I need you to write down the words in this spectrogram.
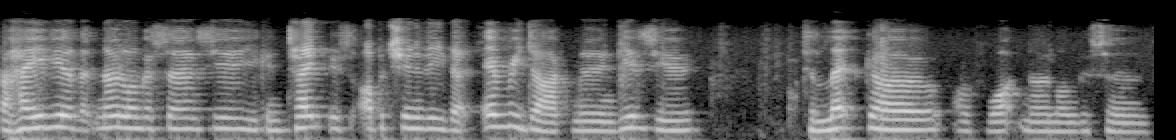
behavior that no longer serves you, you can take this opportunity that every dark moon gives you to let go of what no longer serves.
